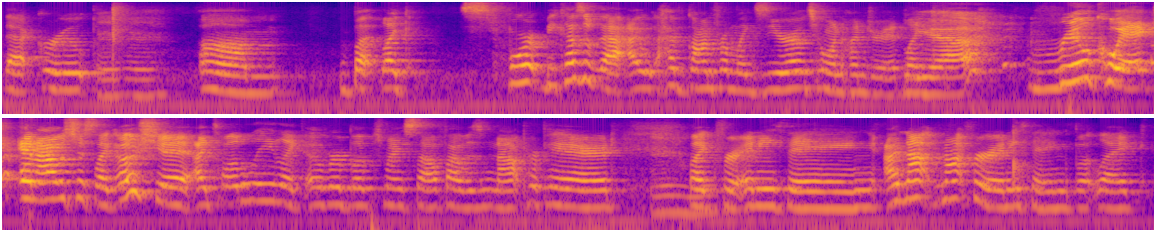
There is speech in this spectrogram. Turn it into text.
that group Mm-hmm. um but like for because of that i have gone from like zero to 100 like yeah. real quick and i was just like oh shit i totally like overbooked myself i was not prepared Mhm. like for anything i not not for anything but like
